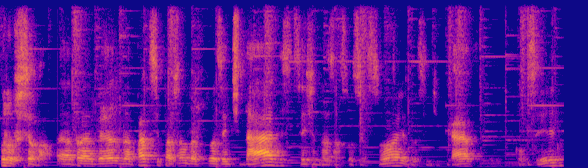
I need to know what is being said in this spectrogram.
profissional, através da participação das tuas entidades, seja das associações, dos sindicatos, conselho,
